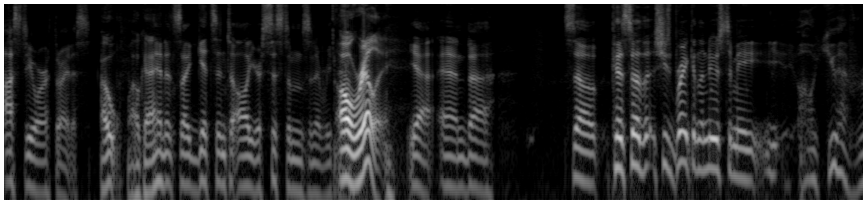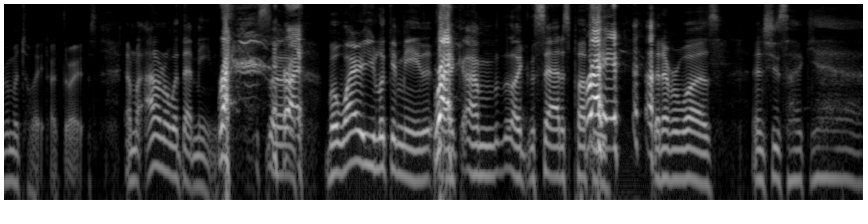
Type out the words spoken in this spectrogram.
osteoarthritis. Oh, okay. And it's like gets into all your systems and everything. Oh, really? Yeah, and uh, so because so the, she's breaking the news to me. Oh, you have rheumatoid arthritis. I'm like, I don't know what that means. Right. So, Right. But why are you looking at me Right. like I'm like the saddest puppy Right. that ever was? And she's like, yeah.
